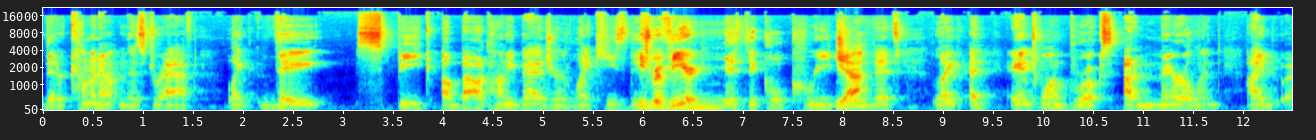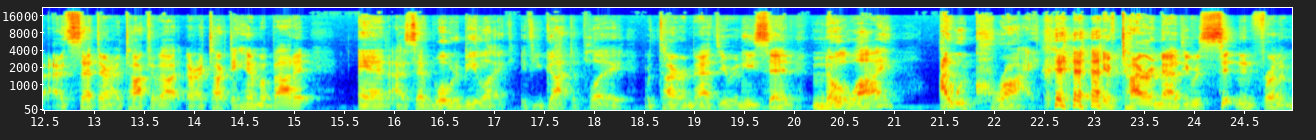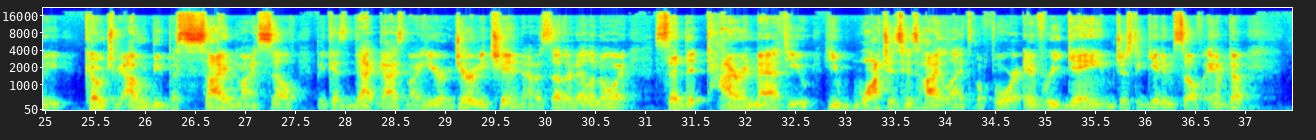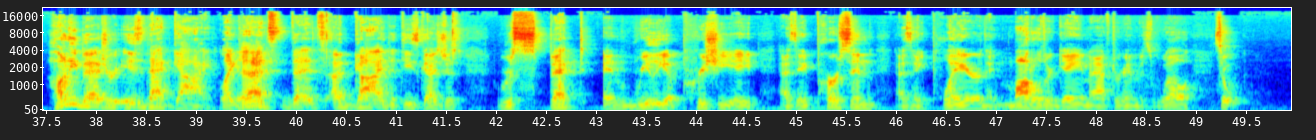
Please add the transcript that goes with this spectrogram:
that are coming out in this draft, like they speak about Honey Badger like he's this He's revered. mythical creature Yeah. that's like uh, Antoine Brooks out of Maryland. I I sat there and I talked about or I talked to him about it and I said, "What would it be like if you got to play with Tyrann Mathieu?" And he said, "No lie, I would cry if Tyrann Mathieu was sitting in front of me coaching me. I would be beside myself because that guy's my hero." Jeremy Chinn out of Southern Illinois said that Tyrann Mathieu, he watches his highlights before every game just to get himself amped up. Honey Badger is that guy. Like Yeah. that's that's a guy that these guys just respect and really appreciate as a person, as a player. They model their game after him as well. So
